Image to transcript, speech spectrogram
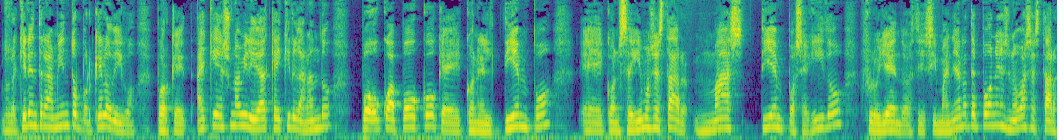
requiere entrenamiento, ¿por qué lo digo? Porque hay que, es una habilidad que hay que ir ganando poco a poco, que con el tiempo eh, conseguimos estar más tiempo seguido fluyendo. Es decir, si mañana te pones, no vas a estar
